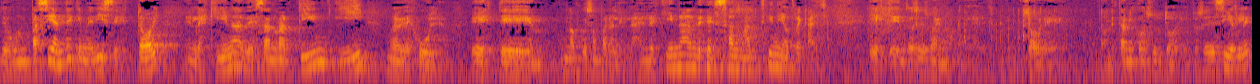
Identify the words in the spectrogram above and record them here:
de un paciente que me dice, estoy en la esquina de San Martín y 9 de julio. Este, no porque son paralelas, en la esquina de San Martín y otra calle. Este, entonces, bueno, eh, sobre dónde está mi consultorio. Entonces decirle,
